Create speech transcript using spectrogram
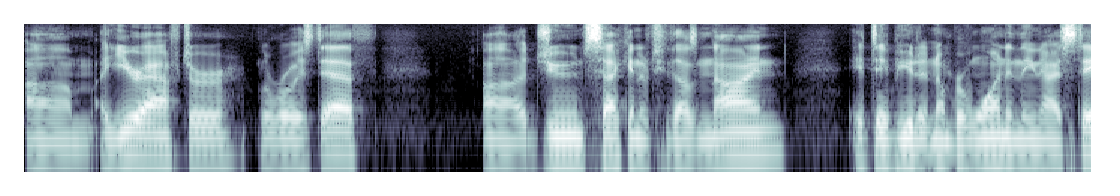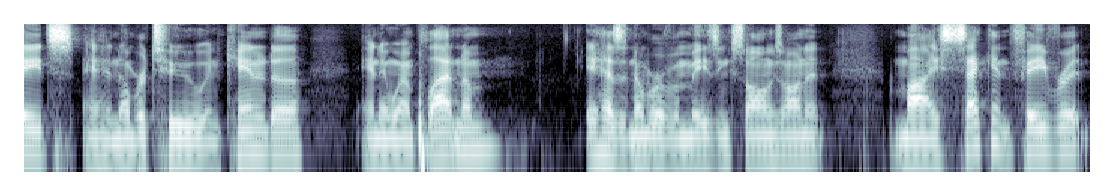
um, a year after Leroy's death, uh, June 2nd of 2009. It debuted at number one in the United States and number two in Canada, and it went platinum. It has a number of amazing songs on it. My second favorite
